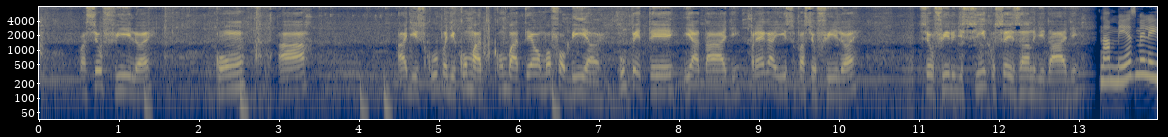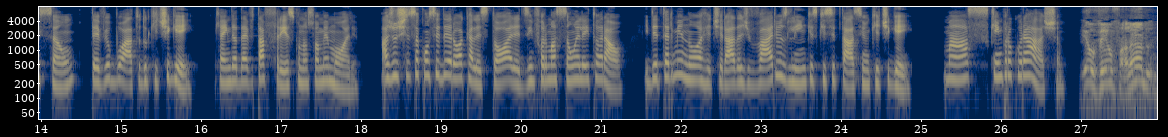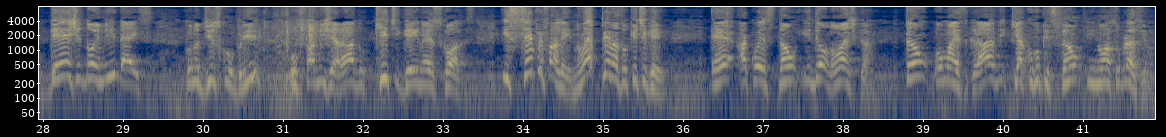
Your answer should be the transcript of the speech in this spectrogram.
para seu filho, é? Com a a desculpa de combater a homofobia. O PT e a Haddad prega isso para seu filho, é? Seu filho de 5, 6 anos de idade. Na mesma eleição, teve o boato do kit gay, que ainda deve estar tá fresco na sua memória. A justiça considerou aquela história desinformação eleitoral e determinou a retirada de vários links que citassem o kit gay. Mas quem procura acha. Eu venho falando desde 2010, quando descobri o famigerado kit gay nas escolas. E sempre falei, não é apenas o kit gay, é a questão ideológica, tão ou mais grave que a corrupção em nosso Brasil.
